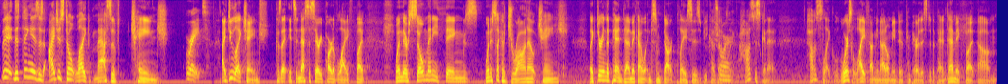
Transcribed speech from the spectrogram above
The, the thing is, is I just don't like massive change. Right. I do like change because it's a necessary part of life, but when there's so many things, when it's like a drawn out change, like during the pandemic, I went into some dark places because sure. I was like, how's this gonna? How's like, where's life? I mean, I don't mean to compare this to the pandemic, but um,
